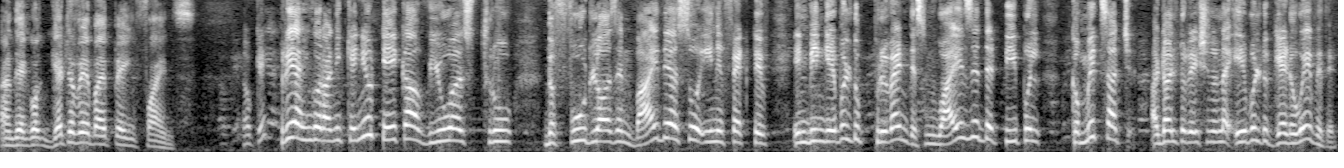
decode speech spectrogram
and they go, get away by paying fines. Okay. Priya Hingorani, can you take our viewers through the food laws and why they are so ineffective in being able to prevent this? And why is it that people commit such adulteration and are able to get away with it?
